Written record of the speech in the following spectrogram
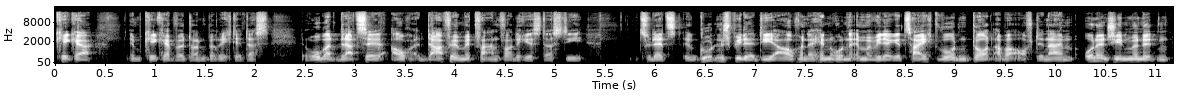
Kicker. Im Kicker wird dann berichtet, dass Robert Glatzel auch dafür mitverantwortlich ist, dass die zuletzt guten Spiele, die ja auch in der Hinrunde immer wieder gezeigt wurden, dort aber oft in einem Unentschieden mündeten,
